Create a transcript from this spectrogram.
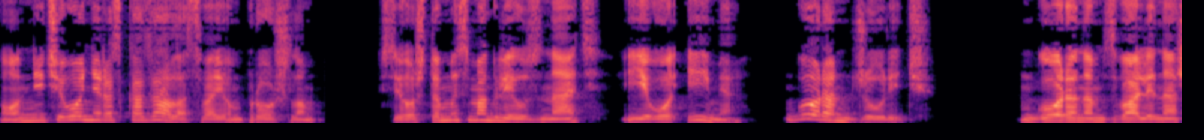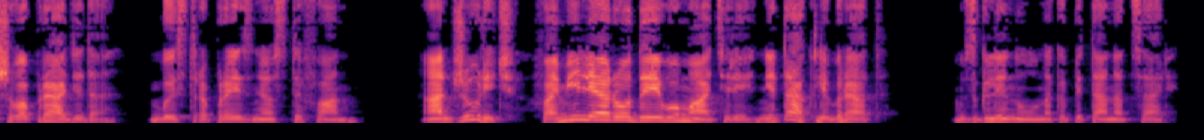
он ничего не рассказал о своем прошлом. Все, что мы смогли узнать, его имя – Горан Джурич. Гораном звали нашего прадеда, быстро произнес Стефан. А Джурич – фамилия рода его матери, не так ли, брат? Взглянул на капитана царь.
